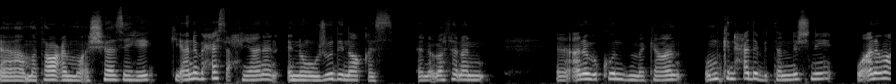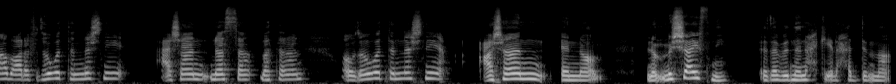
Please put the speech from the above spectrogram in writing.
آه، مطاعم وأشياء زي هيك. أنا بحس أحيانا إنه وجودي ناقص. إنه مثلا آه، أنا بكون بمكان وممكن حدا بتنشني وأنا ما بعرف إذا هو تنشني عشان نسا مثلا أو إذا هو تنشني عشان إنه مش شايفني إذا بدنا نحكي إلى حد ما.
